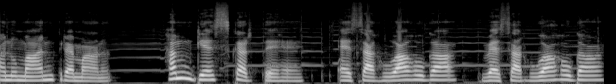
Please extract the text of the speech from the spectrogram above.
अनुमान प्रमाण। हम गेस करते हैं, ऐसा हुआ होगा, वैसा हुआ होगा।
